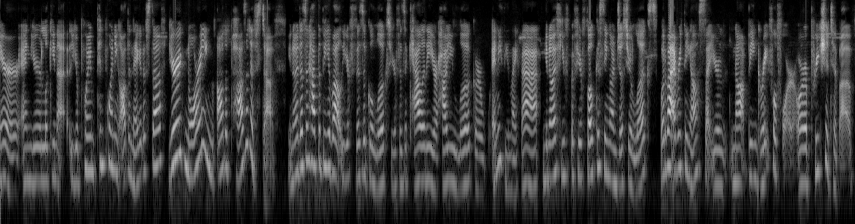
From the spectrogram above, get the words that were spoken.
mirror and you're looking at you're point, pinpointing all the negative stuff, you're ignoring all the positive stuff. You know, it doesn't have to be about your physical looks, your physicality, or how you look, or anything like that. You know, if you if you're focusing on just your looks, what about everything else that you're not being grateful for or appreciative of?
